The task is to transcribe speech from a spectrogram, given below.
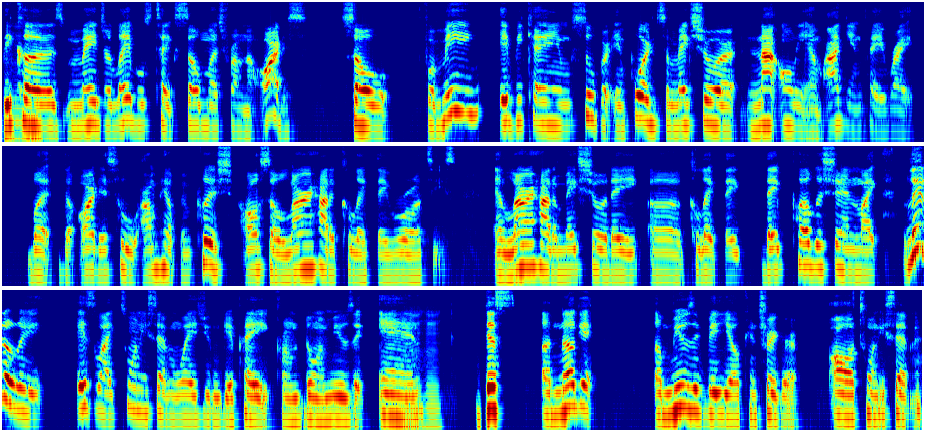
because major labels take so much from the artist. So for me, it became super important to make sure not only am I getting paid right, but the artists who I'm helping push also learn how to collect their royalties and learn how to make sure they uh collect they they publishing like literally it's like 27 ways you can get paid from doing music and Mhm. just a nugget a music video can trigger all 27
